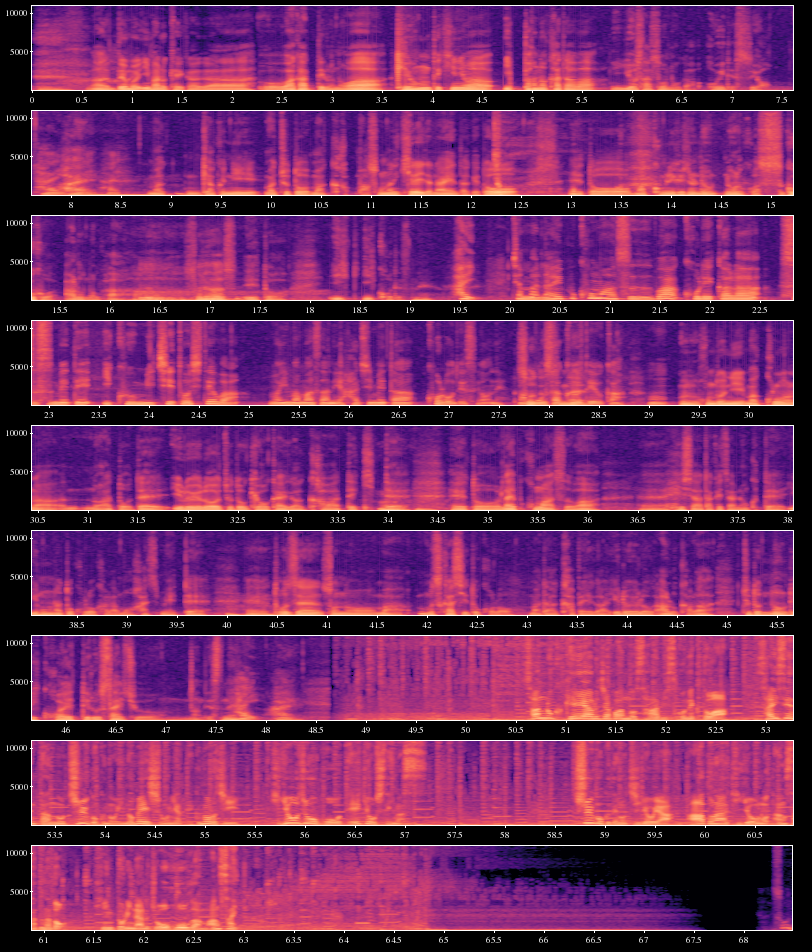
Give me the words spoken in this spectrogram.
あでも今の結果が分かっているのは基本的には一般の方は良さそうのが多いですよ。はいははいいはい。まあ、逆に、まあ、ちょっと、まあかまあ、そんなに綺麗じゃないんだけど、えっとまあ、コミュニケーションの能力はすごくあるのが、うんそれは、えっといいいい子ですね。はい。じゃあまあライブコマースはこれから進めていく道としては、まあ今まさに始めた頃ですよね。まあ、模索というか、うん、うん、本当に、まあ、コロナの後でいろいろちょっと業界が変わってきて、えー、とライブコマースは、えー弊社だけじゃなくていろんなところからも始めて、えー当然その、まあ、難しいところまだ壁がいろいろあるからちょっと乗り越えている最中なんですね。はい。はい、36KR ジャパンのサービスコネクトは最先端の中国のイノベーションやテクノロジー企業情報を提供しています。中国での事業やパートナー企業の探索などヒントになる情報が満載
